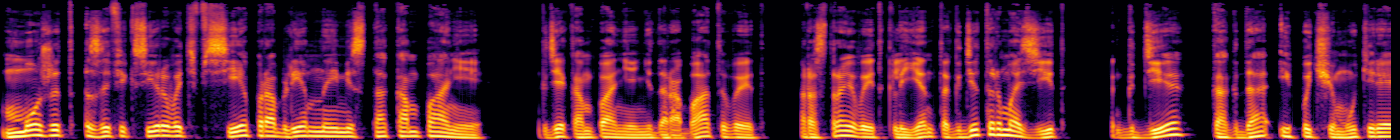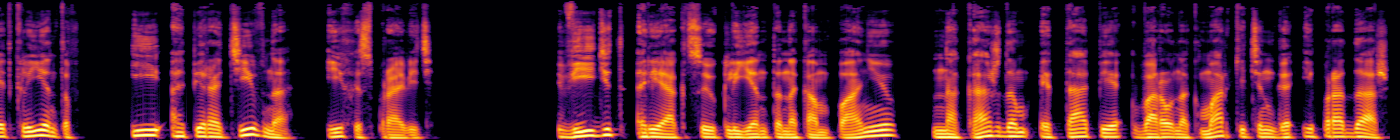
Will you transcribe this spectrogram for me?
Может зафиксировать все проблемные места компании, где компания не дорабатывает, расстраивает клиента, где тормозит, где, когда и почему теряет клиентов, и оперативно их исправить. Видит реакцию клиента на компанию на каждом этапе воронок маркетинга и продаж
